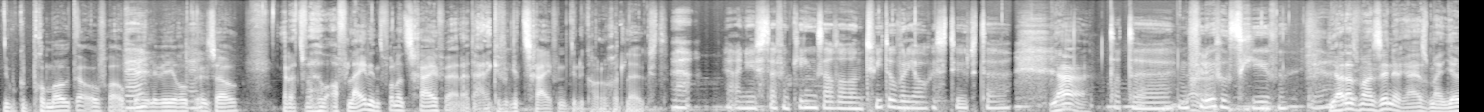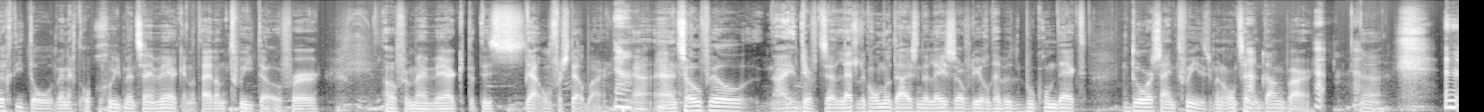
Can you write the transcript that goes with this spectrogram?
die boeken promoten overal over de hele wereld en zo. En dat is wel heel afleidend van het schrijven. En uiteindelijk vind ik het schrijven natuurlijk gewoon nog het leukst. Ja, nu heeft Stephen King zelfs al een tweet over jou gestuurd. Uh, ja. Dat uh, vleugels geven. Ja. ja. dat is waanzinnig. Hij is mijn jeugdidol. Ik ben echt opgegroeid met zijn werk. En dat hij dan tweet over, over mijn werk, dat is ja, onvoorstelbaar. Ja. En zoveel, nou, ik durf zeggen, letterlijk honderdduizenden lezers over de wereld hebben het boek ontdekt door zijn tweet. Dus ik ben ontzettend dankbaar. Ja, ja.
